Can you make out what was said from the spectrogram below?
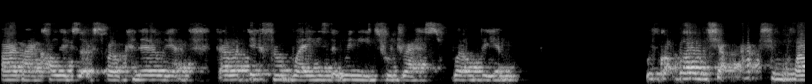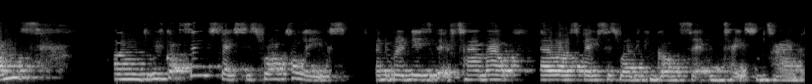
by my colleagues that have spoken earlier, there are different ways that we need to address wellbeing. We've got wellness action plans and we've got safe spaces for our colleagues. If anybody needs a bit of time out, there are spaces where they can go and sit and take some time.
